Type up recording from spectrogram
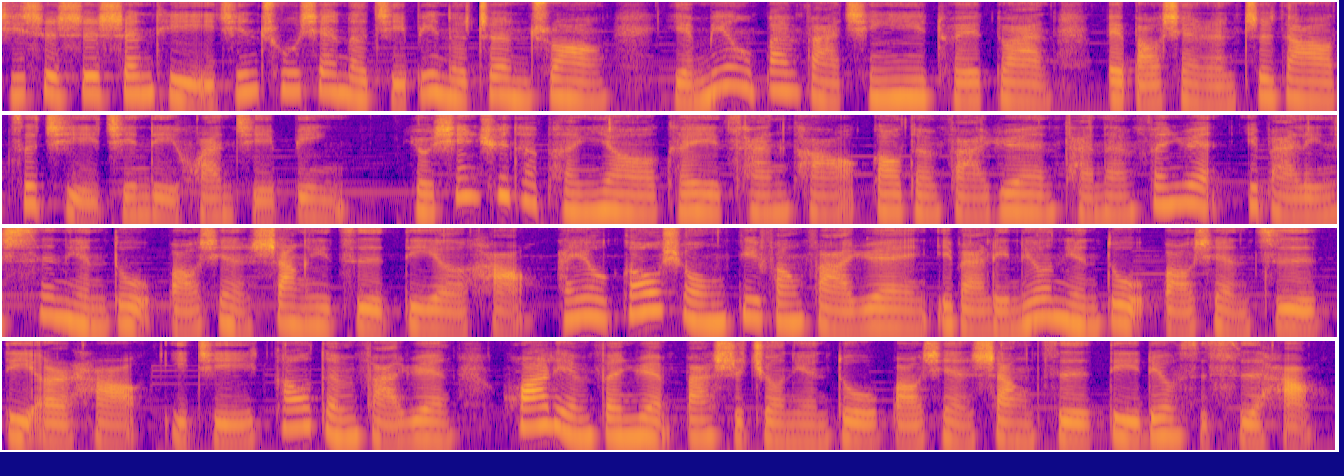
即使是身体已经出现了疾病的症状，也没有办法轻易推断被保险人知道自己已经罹患疾病。有兴趣的朋友可以参考高等法院台南分院一百零四年度保险上议字第二号，还有高雄地方法院一百零六年度保险字第二号，以及高等法院花莲分院八十九年度保险上字第六十四号。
